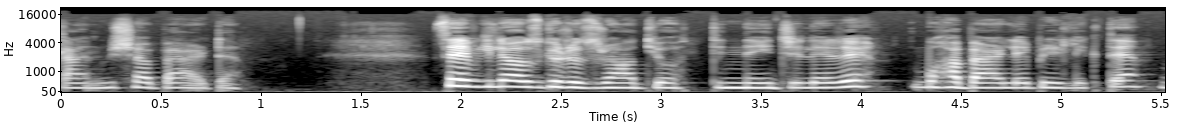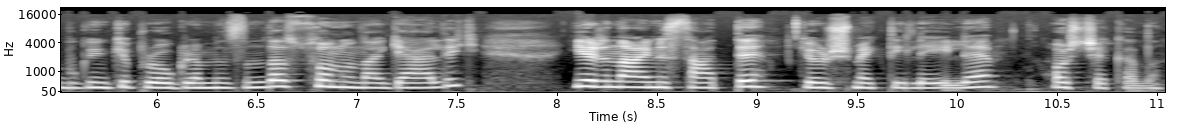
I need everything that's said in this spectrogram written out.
denmiş haberde. Sevgili Özgürüz Radyo dinleyicileri bu haberle birlikte bugünkü programımızın da sonuna geldik. Yarın aynı saatte görüşmek dileğiyle. Hoşçakalın.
